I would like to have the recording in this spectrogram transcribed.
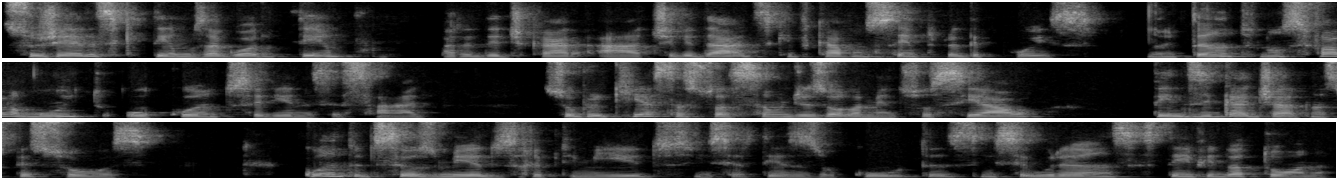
Sugere-se que temos agora o tempo para dedicar a atividades que ficavam sempre para depois. No entanto, não se fala muito ou quanto seria necessário sobre o que essa situação de isolamento social tem desencadeado nas pessoas. Quanto de seus medos reprimidos, incertezas ocultas, inseguranças têm vindo à tona.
